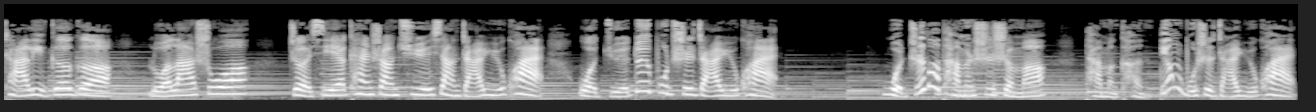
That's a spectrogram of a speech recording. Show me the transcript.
查理哥哥，罗拉说。这些看上去像炸鱼块，我绝对不吃炸鱼块。我知道它们是什么，它们肯定不是炸鱼块，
